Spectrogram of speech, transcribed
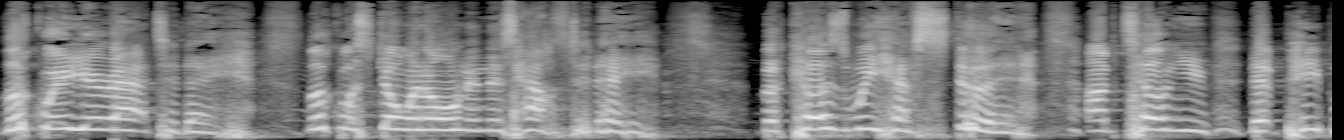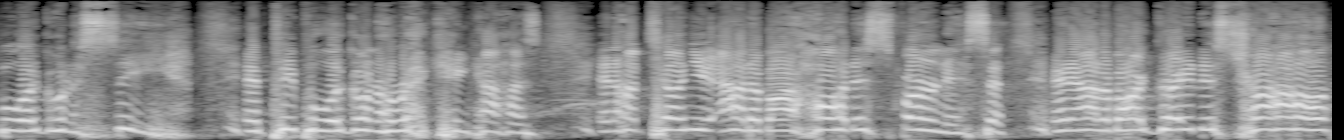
Look where you're at today. Look what's going on in this house today because we have stood, I'm telling you that people are going to see and people are going to recognize. And I'm telling you, out of our hottest furnace and out of our greatest trial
